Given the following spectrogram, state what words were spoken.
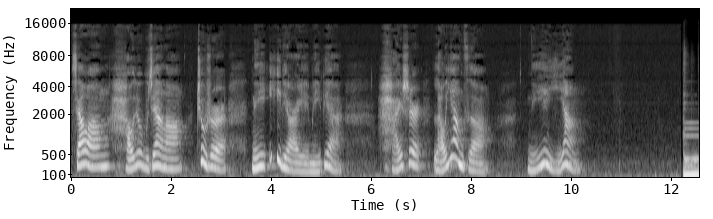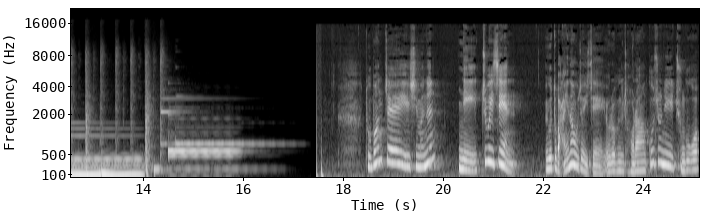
小王好久不见了就是你一点也没变还是老样子，你也一样。두번째이시문은你最近 이것도 많이 나오죠, 이제. 여러분들 저랑 꾸준히 중국어,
